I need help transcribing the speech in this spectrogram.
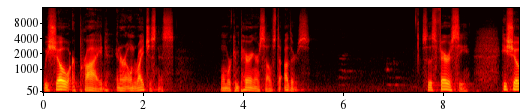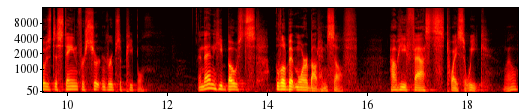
We show our pride in our own righteousness when we're comparing ourselves to others. So, this Pharisee, he shows disdain for certain groups of people. And then he boasts a little bit more about himself, how he fasts twice a week. Well,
